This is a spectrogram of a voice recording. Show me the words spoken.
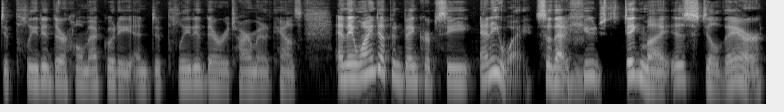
depleted their home equity and depleted their retirement accounts and they wind up in bankruptcy anyway so that mm-hmm. huge stigma is still there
